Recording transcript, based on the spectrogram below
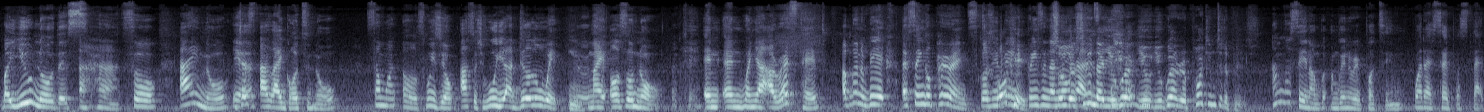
but you know this. Uh-huh. So I know, Yeah. just as I got to know, someone else who is your associate, who you are dealing with, mm. might also know. Okay. And and when you're arrested, I'm going to be a single parent because you've been Okay, in prison and so all you're saying that you go, you, you go and report him to the police? I'm not saying I'm, go- I'm going to report him. What I said was that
